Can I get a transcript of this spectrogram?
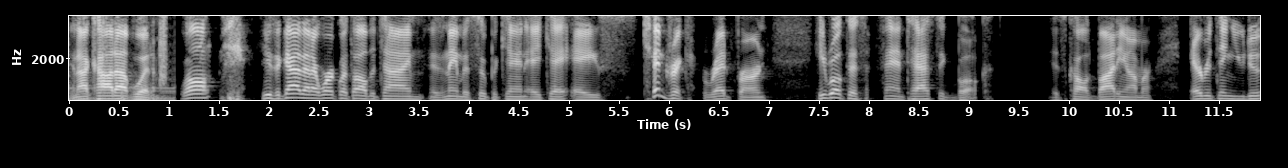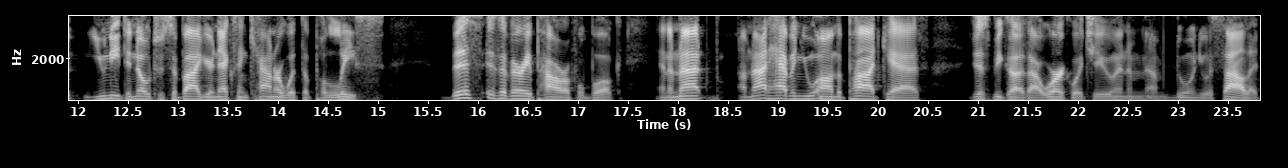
and I caught up with him. Well, he's a guy that I work with all the time. His name is Supa Ken, aka Kendrick Redfearn. He wrote this fantastic book. It's called Body Armor Everything You Do You Need to Know to Survive Your Next Encounter with the Police. This is a very powerful book, and I'm not I'm not having you on the podcast just because I work with you and I'm, I'm doing you a solid.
